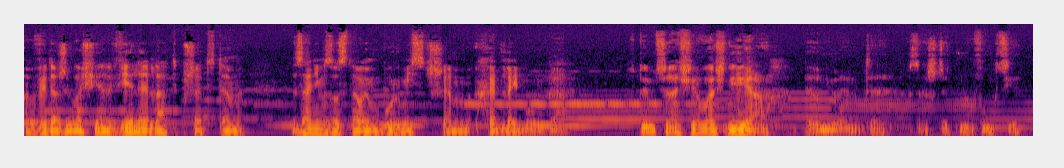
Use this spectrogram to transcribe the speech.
wydarzyła się wiele lat przedtem, zanim zostałem burmistrzem Hedleyburga. W tym czasie właśnie ja pełniłem tę zaszczytną funkcję.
